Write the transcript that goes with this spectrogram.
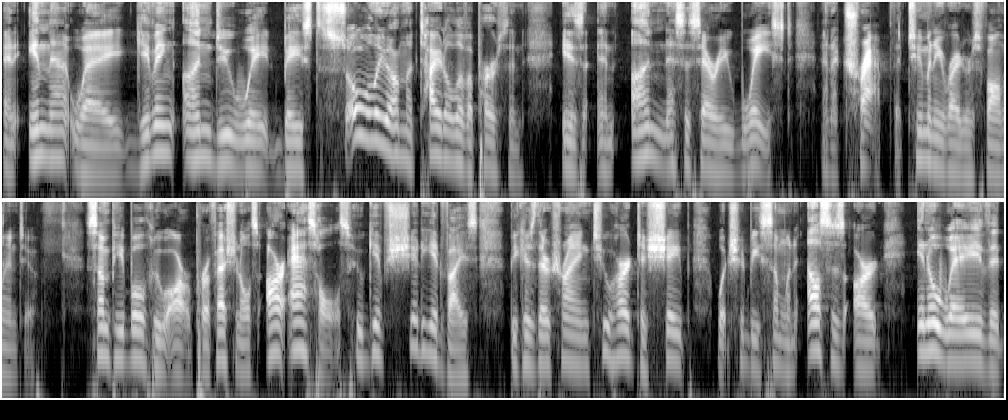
And in that way, giving undue weight based solely on the title of a person is an unnecessary waste and a trap that too many writers fall into. Some people who are professionals are assholes who give shitty advice because they're trying too hard to shape what should be someone else's art in a way that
